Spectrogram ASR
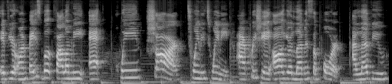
if you're on Facebook, follow me at Queen Shar 2020. I appreciate all your love and support. I love you.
